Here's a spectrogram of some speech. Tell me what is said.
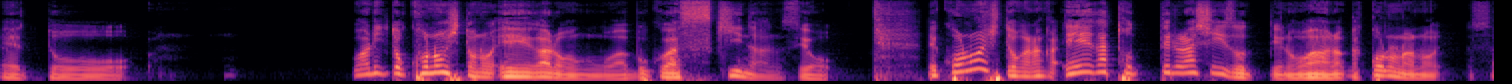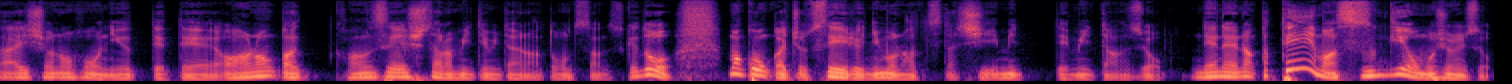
えっと、割とこの人の映画論は僕は好きなんですよ。で、この人がなんか映画撮ってるらしいぞっていうのは、なんかコロナの最初の方に言ってて、ああ、なんか完成したら見てみたいなと思ってたんですけど、まあ今回ちょっとセールにもなってたし、見てみたんですよ。でね、なんかテーマすっげえ面白いんですよ。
